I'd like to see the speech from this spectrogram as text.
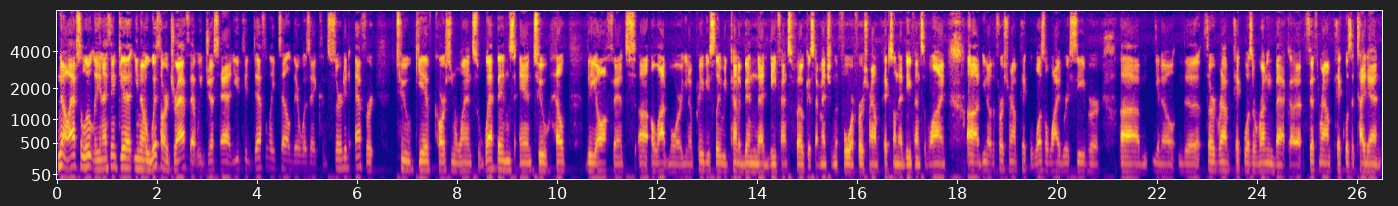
No, absolutely. And I think, uh, you know, with our draft that we just had, you could definitely tell there was a concerted effort to give Carson Wentz weapons and to help the offense uh, a lot more. You know, previously we'd kind of been that defense focused. I mentioned the four first round picks on that defensive line. Uh, you know, the first round pick was a wide receiver. Um, you know, the third round pick was a running back. A fifth round pick was a tight end.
